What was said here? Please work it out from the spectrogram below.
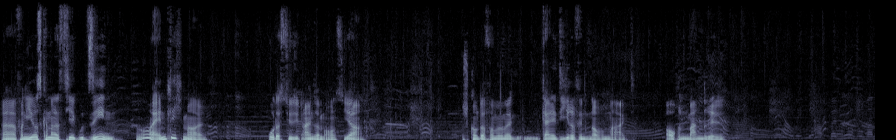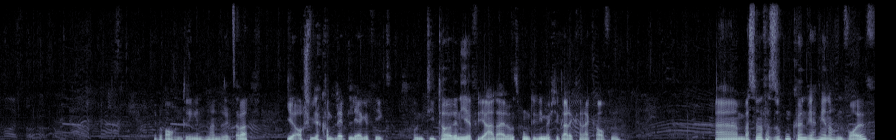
Äh, von hier aus kann man das Tier gut sehen. Oh, endlich mal. Oh, das Tier sieht einsam aus, ja. Das kommt davon, wenn wir geile Tiere finden auf dem Markt. Auch ein Mandrill. Wir brauchen dringend Mandrills. Aber hier auch schon wieder komplett leer gefegt. Und die teuren hier für die Aderheilungspunkte, die möchte gerade keiner kaufen. Ähm, was wir mal versuchen können, wir haben hier noch einen Wolf.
